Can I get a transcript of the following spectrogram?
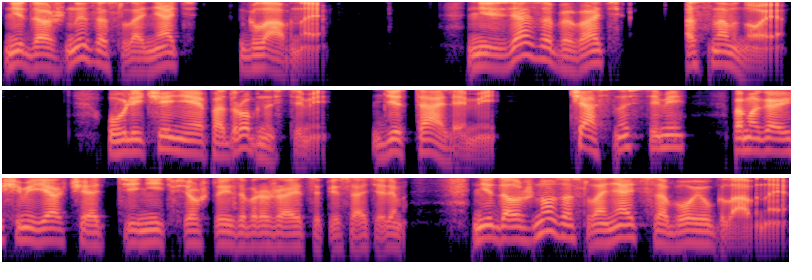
не должны заслонять главное. Нельзя забывать основное. Увлечение подробностями, деталями, частностями, помогающими ярче оттенить все, что изображается писателем, не должно заслонять собою главное.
